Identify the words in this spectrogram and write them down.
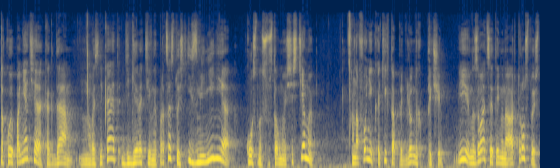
такое понятие, когда возникает дегенеративный процесс, то есть изменение костно-суставной системы на фоне каких-то определенных причин. И называется это именно артроз, то есть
